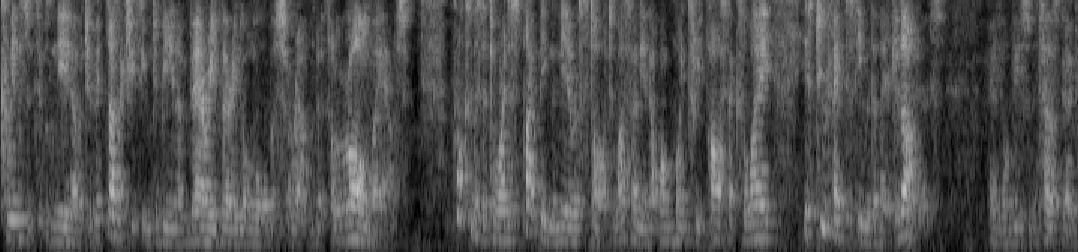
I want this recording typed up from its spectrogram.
coincidence it was near the other two, but it does actually seem to be in a very, very long orbit around them, but it's a long way out. Proxima Centauri, despite being the nearest star to us, only about 1.3 parsecs away, is too faint to see with the naked eye. That's fairly obvious with the telescope.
